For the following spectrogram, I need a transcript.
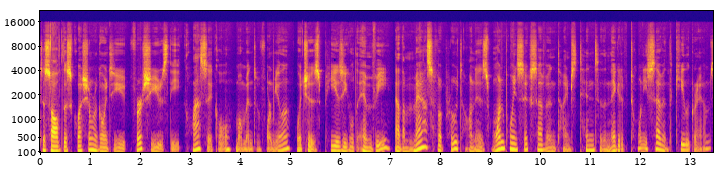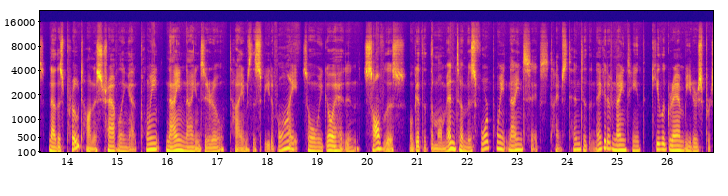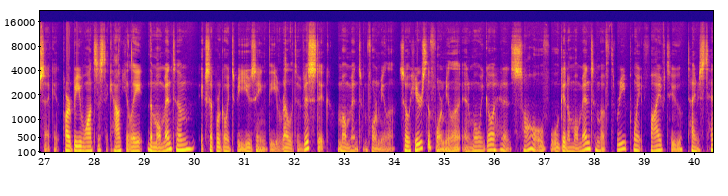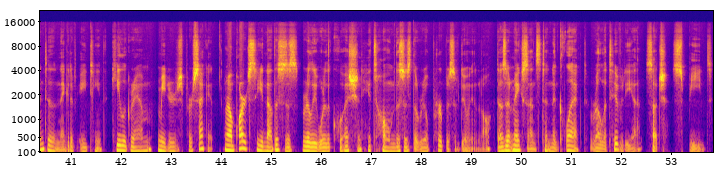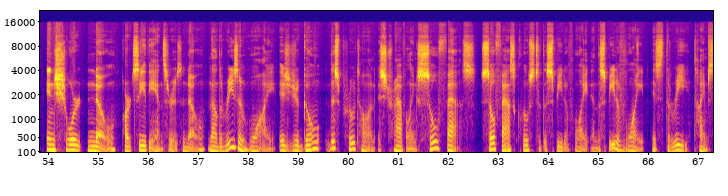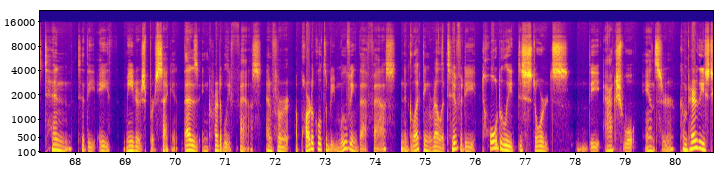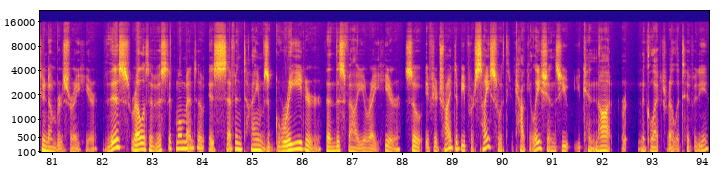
To solve this question, we're going to first use the classical momentum formula, which is P is equal to mv. Now the mass of a proton is 1.67 times 10 to the negative 27th kilograms. Now this proton is traveling at 0.990 times the speed of light. So when we go ahead and solve this, we'll get that the momentum is 4.96 times 10 to the negative 19th kilogram meters per second. Part B wants us to calculate the momentum, except we're going to be using the relativistic momentum formula. So here's the formula, and when we go ahead and solve, we'll get a momentum of 3.52 times 10 to the negative 18th kilogram meters per second. Now, part C, now this is really where the question hits home. This is the real purpose of doing it all. Does it make sense to neglect relativity at such speeds? In short, no. Part C, the answer is no. Now, the reason why is you go, this proton is traveling so fast, so fast close to the speed of light, and the speed of light is 3 times 10 to the 8th meters per second. That is incredibly fast. And for a particle to be moving that fast, neglecting relativity totally distorts the actual answer. Compare these two numbers right here. This relativistic momentum is seven times greater than this value right here. So if you're trying to be precise with your calculations, you, you cannot neglect relativity.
